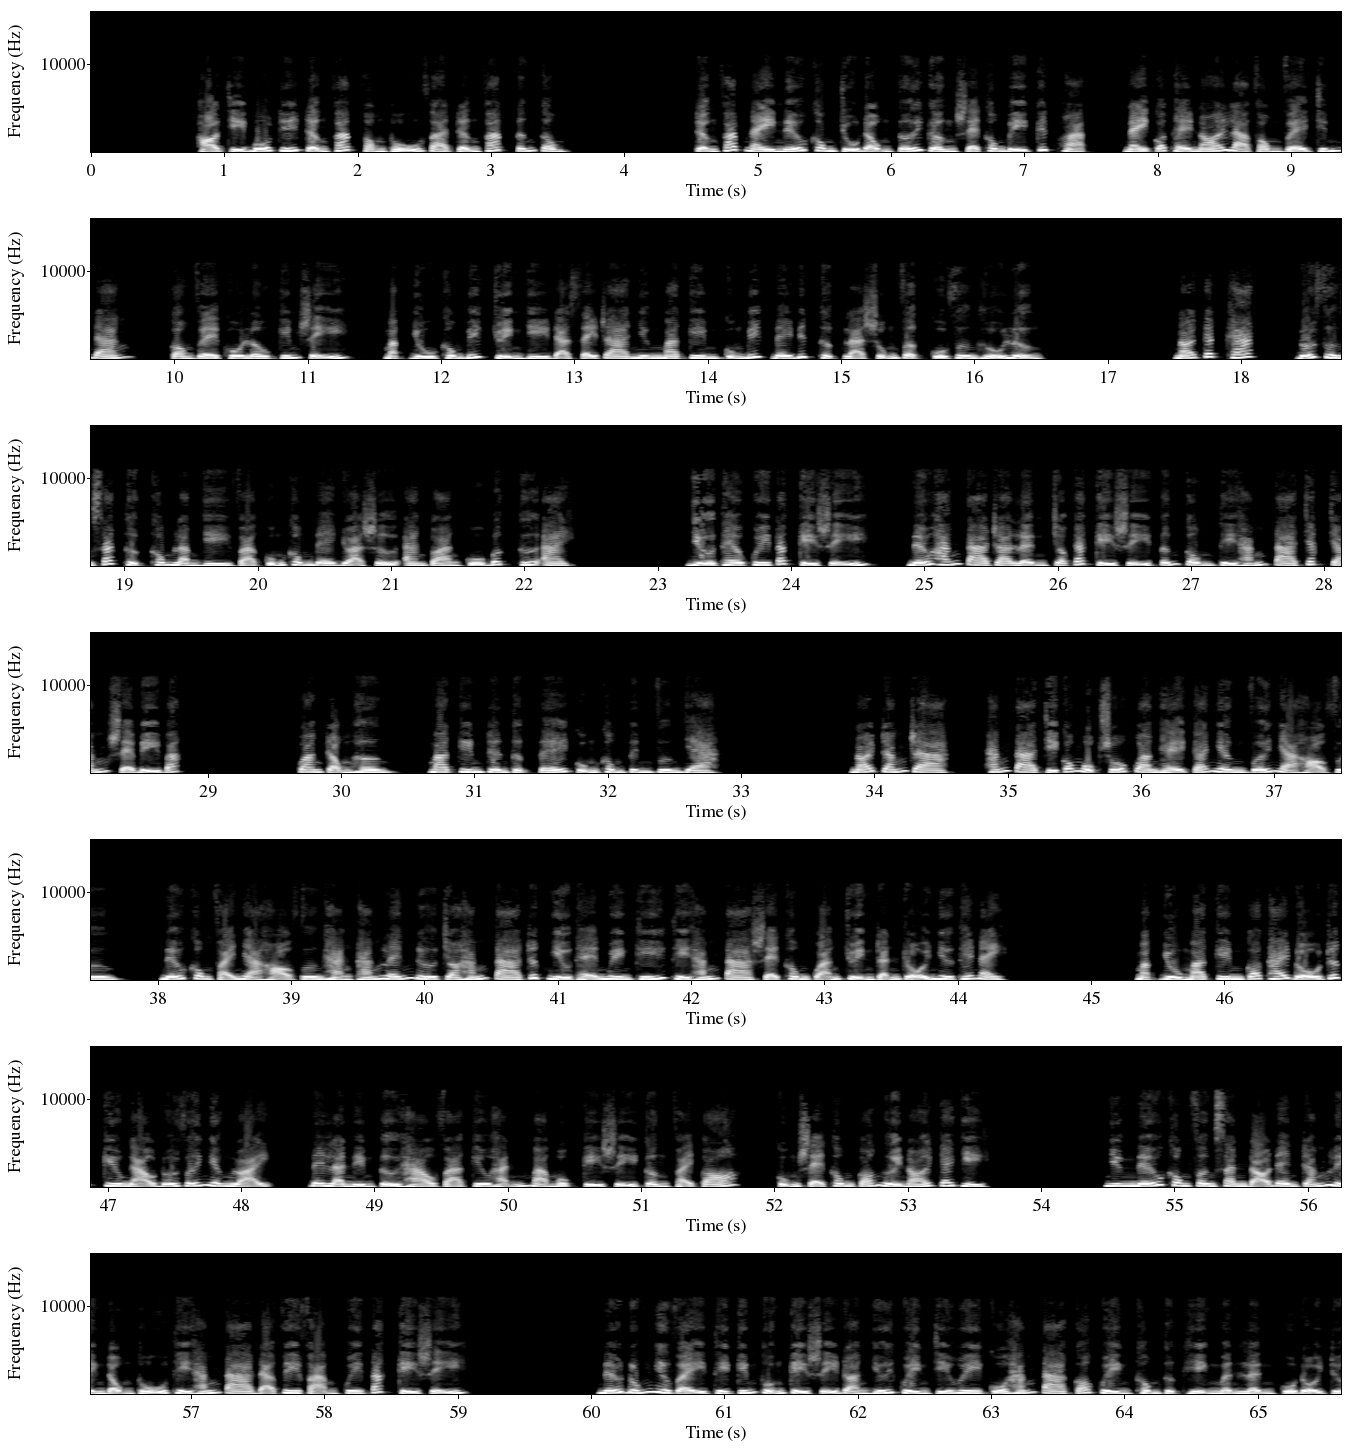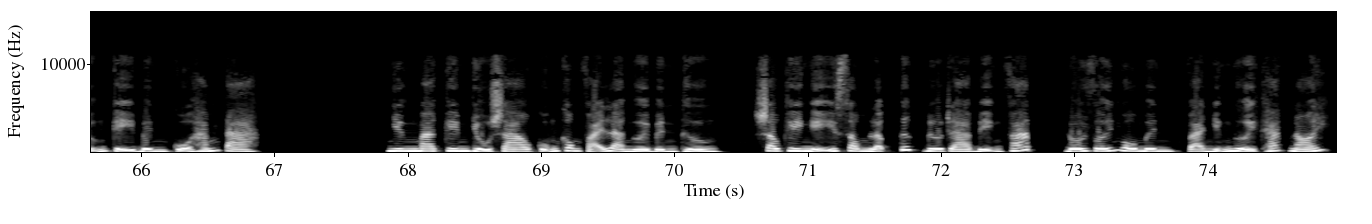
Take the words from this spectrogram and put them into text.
Họ chỉ bố trí trận pháp phòng thủ và trận pháp tấn công trận pháp này nếu không chủ động tới gần sẽ không bị kích hoạt, này có thể nói là phòng vệ chính đáng. Còn về khô lâu kiếm sĩ, mặc dù không biết chuyện gì đã xảy ra nhưng ma kim cũng biết đây đích thực là sủng vật của vương hữu lượng. Nói cách khác, đối phương xác thực không làm gì và cũng không đe dọa sự an toàn của bất cứ ai. Dựa theo quy tắc kỵ sĩ, nếu hắn ta ra lệnh cho các kỵ sĩ tấn công thì hắn ta chắc chắn sẽ bị bắt. Quan trọng hơn, ma kim trên thực tế cũng không tin vương gia nói trắng ra, hắn ta chỉ có một số quan hệ cá nhân với nhà họ vương. Nếu không phải nhà họ vương hàng tháng lén đưa cho hắn ta rất nhiều thẻ nguyên khí thì hắn ta sẽ không quản chuyện rảnh rỗi như thế này. Mặc dù ma kim có thái độ rất kiêu ngạo đối với nhân loại, đây là niềm tự hào và kiêu hãnh mà một kỵ sĩ cần phải có, cũng sẽ không có người nói cái gì. Nhưng nếu không phân xanh đỏ đen trắng liền động thủ thì hắn ta đã vi phạm quy tắc kỵ sĩ nếu đúng như vậy thì kiếm thuẫn kỵ sĩ đoàn dưới quyền chỉ huy của hắn ta có quyền không thực hiện mệnh lệnh của đội trưởng kỵ binh của hắn ta. Nhưng ma kim dù sao cũng không phải là người bình thường, sau khi nghĩ xong lập tức đưa ra biện pháp, đối với ngô minh và những người khác nói.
